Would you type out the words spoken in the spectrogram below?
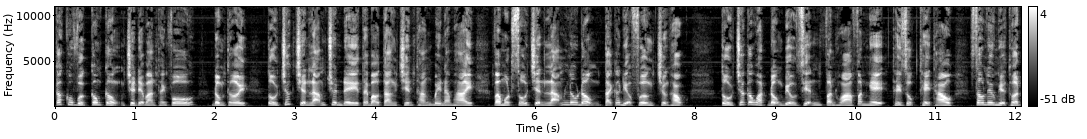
các khu vực công cộng trên địa bàn thành phố, đồng thời tổ chức triển lãm chuyên đề tại Bảo tàng Chiến thắng B52 và một số triển lãm lưu động tại các địa phương, trường học tổ chức các hoạt động biểu diễn văn hóa văn nghệ, thể dục thể thao, giao lưu nghệ thuật,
